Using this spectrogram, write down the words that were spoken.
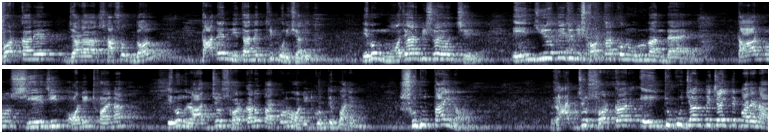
সরকারের যারা শাসক দল, তাদের নেতানেত্রী পরিচালিত। এবং মজার বিষয় হচ্ছে, এনজিওকে যদি সরকার কোনো অনুদান দেয়, তার কোনো সিএজি অডিট হয় না এবং রাজ্য সরকারও তার কোনো অডিট করতে পারে না। শুধু তাই নয় রাজ্য সরকার এইটুকু জানতে চাইতে পারে না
